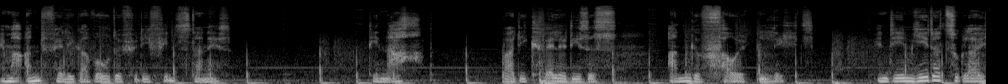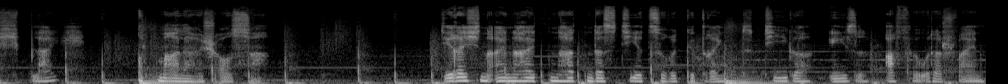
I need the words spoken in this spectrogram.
immer anfälliger wurde für die Finsternis. Die Nacht war die Quelle dieses angefaulten Lichts, in dem jeder zugleich bleich und malerisch aussah. Die Recheneinheiten hatten das Tier zurückgedrängt. Tiger, Esel, Affe oder Schwein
